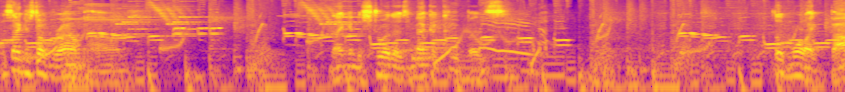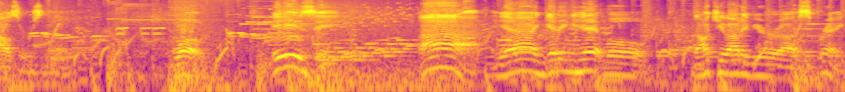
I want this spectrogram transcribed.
This I can still ground pound. I can destroy those Mecha Koopas. Look more like Bowser's, though. Whoa. Easy! Ah, yeah, and getting hit will knock you out of your uh, spring.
